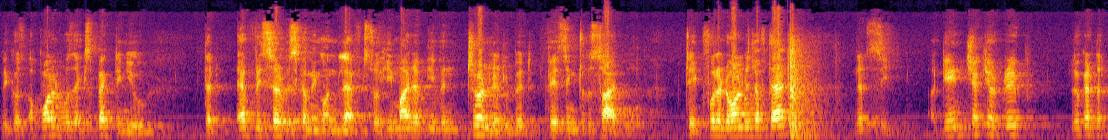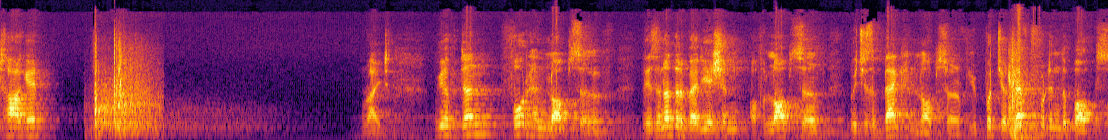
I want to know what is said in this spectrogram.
because opponent was expecting you that every serve is coming on left, so he might have even turned a little bit facing to the side wall. Take full advantage of that. Let's see. Again, check your grip, look at the target, Right. We have done forehand lob serve. There's another variation of lob serve, which is a backhand lob serve. You put your left foot in the box,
